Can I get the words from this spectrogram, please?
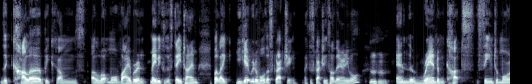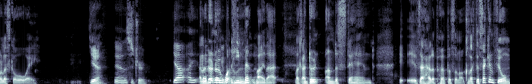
the color becomes a lot more vibrant, maybe because it's daytime. But like you get rid of all the scratching. Like the scratching's not there anymore, mhm. and the random cuts seem to more or less go away. yeah, yeah, this is true. Yeah, I, And I don't know what he meant that. by that. Like, I don't understand if that had a purpose or not. Because, like, the second film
